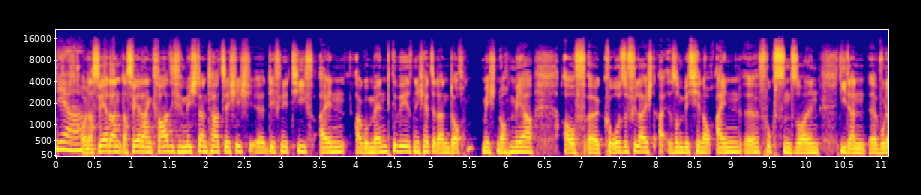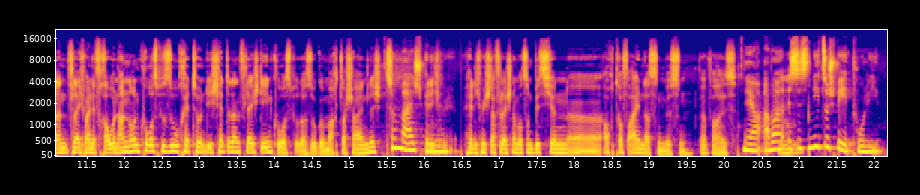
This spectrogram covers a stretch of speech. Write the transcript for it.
Ja. Aber das wäre dann, das wäre dann quasi für mich dann tatsächlich äh, definitiv ein Argument gewesen. Ich hätte dann doch mich noch mehr auf äh, Kurse vielleicht so ein bisschen auch einfuchsen sollen, die dann, äh, wo dann vielleicht meine Frau einen anderen Kursbesuch hätte und ich hätte dann vielleicht den Kurs oder so gemacht wahrscheinlich. Zum Beispiel. Hätte ich, hätte ich mich da vielleicht noch mal so ein bisschen äh, auch drauf einlassen müssen. Wer weiß. ja, aber es ist nie zu spät, Poli.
